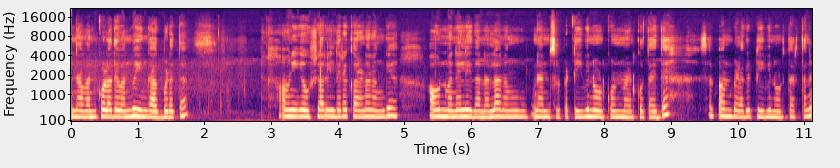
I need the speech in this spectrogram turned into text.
ನಾವು ಅಂದ್ಕೊಳ್ಳೋದೇ ಒಂದು ಹಿಂಗಾಗ್ಬಿಡುತ್ತೆ ಅವನಿಗೆ ಹುಷಾರಿಲ್ದಿರೋ ಕಾರಣ ನನಗೆ ಅವನ ಮನೇಲಿ ಇದ್ದಾನಲ್ಲ ನಂಗೆ, ನಾನು ಸ್ವಲ್ಪ ಟಿ ವಿ ನೋಡ್ಕೊಂಡು ಮಾಡ್ಕೋತಾ ಇದ್ದೆ. ಸ್ವಲ್ಪ ಅವ್ನು ಬೆಳಗ್ಗೆ ಟಿ ವಿ ನೋಡ್ತಾ ಇರ್ತಾನೆ.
